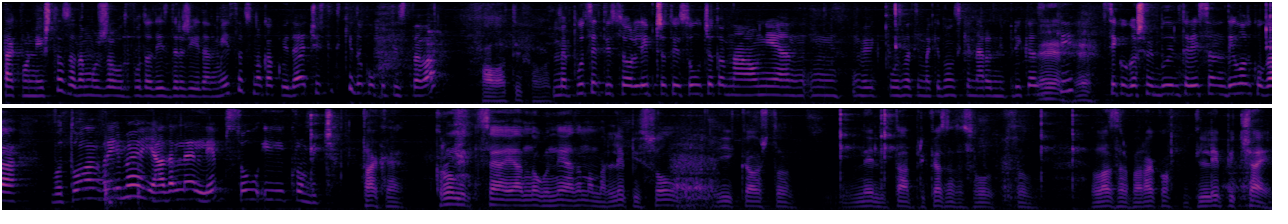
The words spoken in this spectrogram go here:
такво нешто, за да може од вода да издржи еден месец, но како и да е честитки доколку ти успева. Фала ти, фала ти. Ме подсети со лепчето и солчето на оние познати македонски народни приказки. Е, е. Секогаш ми бил интересен делот кога во тоа време јаделе леп, сол и кромбич. Така е. Кромит сега ја многу не јадам, ама лепи сол и као што нели таа приказната со со Лазар Бараков лепи чај.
